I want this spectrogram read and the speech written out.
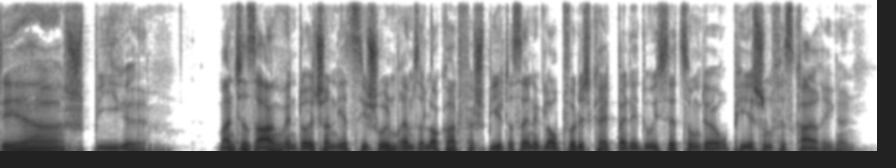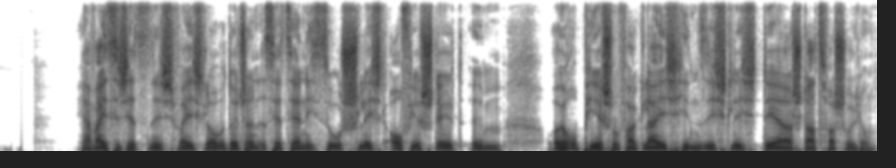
Der Spiegel. Manche sagen, wenn Deutschland jetzt die Schuldenbremse lockert, verspielt es seine Glaubwürdigkeit bei der Durchsetzung der europäischen Fiskalregeln. Ja, weiß ich jetzt nicht, weil ich glaube, Deutschland ist jetzt ja nicht so schlecht aufgestellt im europäischen Vergleich hinsichtlich der Staatsverschuldung.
